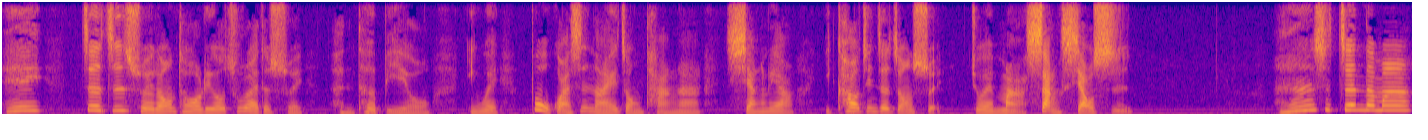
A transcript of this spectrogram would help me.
哎，这只水龙头流出来的水很特别哦，因为不管是哪一种糖啊、香料，一靠近这种水，就会马上消失。嗯，是真的吗？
